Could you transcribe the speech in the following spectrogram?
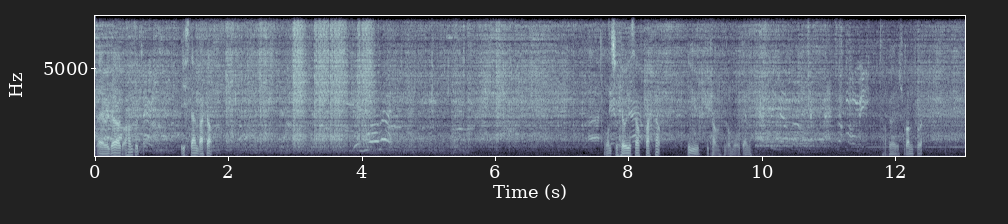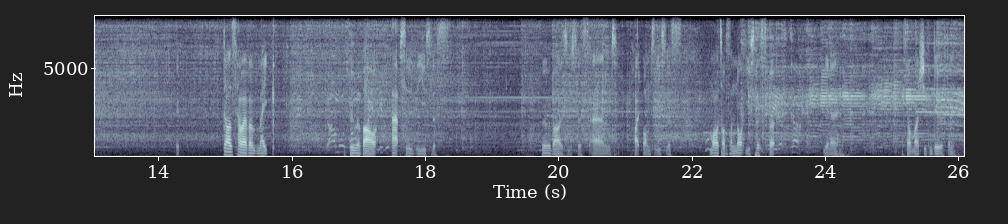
There we go, I got hunted. You stand back up. Where you all at? Once you heal yourself back up, you become normal again. I'll go just run for it. It does, however, make Boomer. Bile absolutely useless. Boomer Bile is useless and pipe bombs are useless. Molotovs are not useless, but, you know, there's not much you can do with them.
